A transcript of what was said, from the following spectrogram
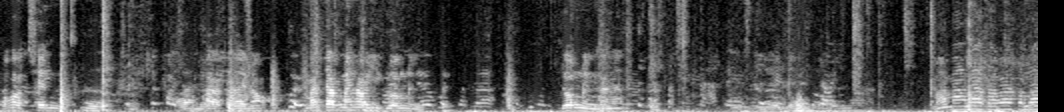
บ่ฮอดเช่นเออผ้าก็ได้เนาะมาจับไม้เฮาอีกดวงหนึ่งดวงหนึ่งฮะนะ มามามามามามา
